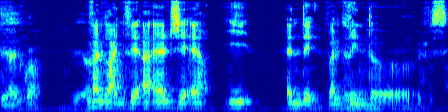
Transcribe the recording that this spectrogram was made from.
Et elle quoi? Valgrind, V-A-L-G-R-I-N-D. Valgrind, je, sais,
